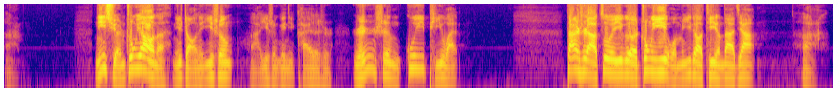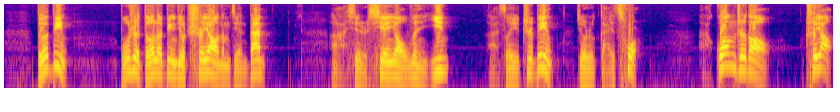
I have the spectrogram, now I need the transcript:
啊，你选中药呢？你找那医生啊，医生给你开的是人参归脾丸。但是啊，作为一个中医，我们一定要提醒大家，啊，得病不是得了病就吃药那么简单，啊，是先要问因，啊，所以治病就是改错。啊光知道吃药，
